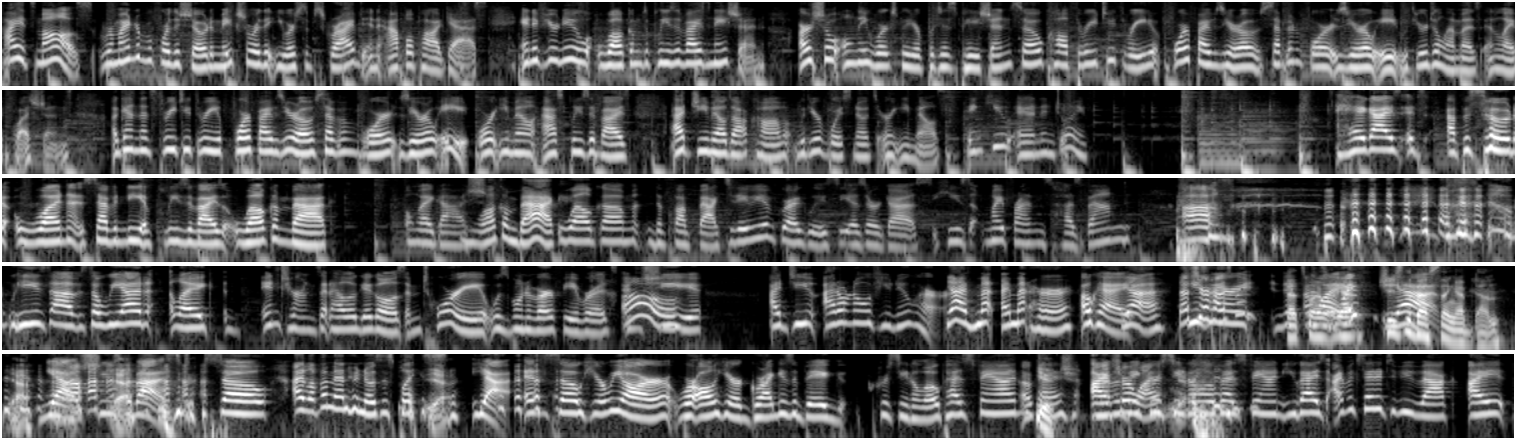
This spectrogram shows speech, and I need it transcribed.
Hi, it's Malls. Reminder before the show to make sure that you are subscribed in Apple Podcasts. And if you're new, welcome to Please Advise Nation. Our show only works with your participation, so call 323 450 7408 with your dilemmas and life questions. Again, that's 323 450 7408 or email askpleaseadvise at gmail.com with your voice notes or emails. Thank you and enjoy. Hey guys, it's episode 170 of Please Advise. Welcome back. Oh my gosh. Welcome back. Welcome the fuck back. Today we have Greg Lucy as our guest. He's my friend's husband. Um he's um so we had like interns at Hello Giggles and Tori was one of our favorites and Oh. she I do I don't know if you knew her. Yeah, I've met I met her. Okay. Yeah. That's He's your married- That's uh, my wife. wife. She's Yeah. the best thing I've done. Yeah. Yeah, she's Yeah. the best. So I love a man who knows his place. Yeah. yeah, and so here we are. We're all here. Greg is a big Christina Lopez fan. Okay. Huge. I'm Not a sure big why. Christina Lopez fan. You guys, I'm excited to be back. I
